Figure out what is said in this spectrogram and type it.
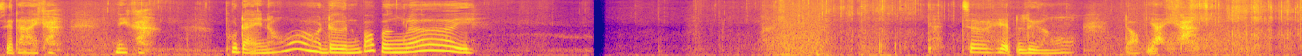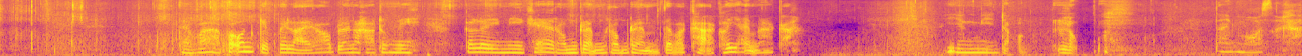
เสียดายค่ะ นี่ค่ะ ผู้ใดเนาะเดินบ่เบิงเลย เจอเห็ดเหลืองดอกใหญ่ค่ะ แต่ว่าป้าอ้นเก็บไปหลายรอบแล้วนะคะ ตรงนี้ก็เลยมีแค่ร้อมแรมร้อมแรม แต่ว่าขาเขาใหญ่มากค่ะ ยังมีดอกหลบใต้มอสนะคะ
